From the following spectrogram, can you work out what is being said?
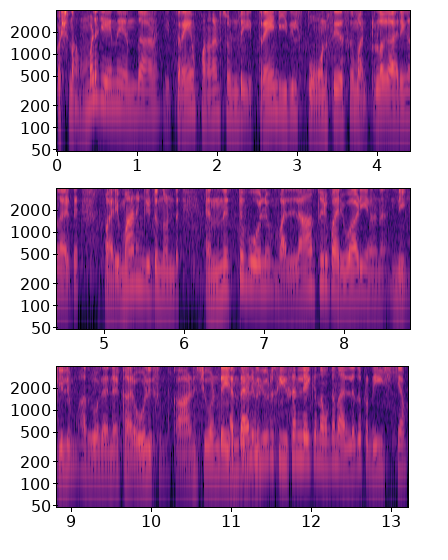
പക്ഷെ നമ്മൾ ചെയ്യുന്നത് എന്താണ്? ഇത്രയും ഫാൻസ് ഉണ്ട് ഇത്രയും രീതിയിൽ സ്പോൺസേഴ്സ് മറ്റുള്ള കാര്യങ്ങളായിട്ട് വരുമാനം കിട്ടുന്നുണ്ട്. എന്നിട്ട് പോലും വല്ലാത്തൊരു പരിപാടിയാണ് നിഖിലും അതുപോലെ തന്നെ കരോലിസും കാണിച്ചുകൊണ്ടേ എന്തായാലും ഈ ഒരു സീസണിലേക്ക് നമുക്ക് നല്ലത് പ്രതീക്ഷിക്കാം.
